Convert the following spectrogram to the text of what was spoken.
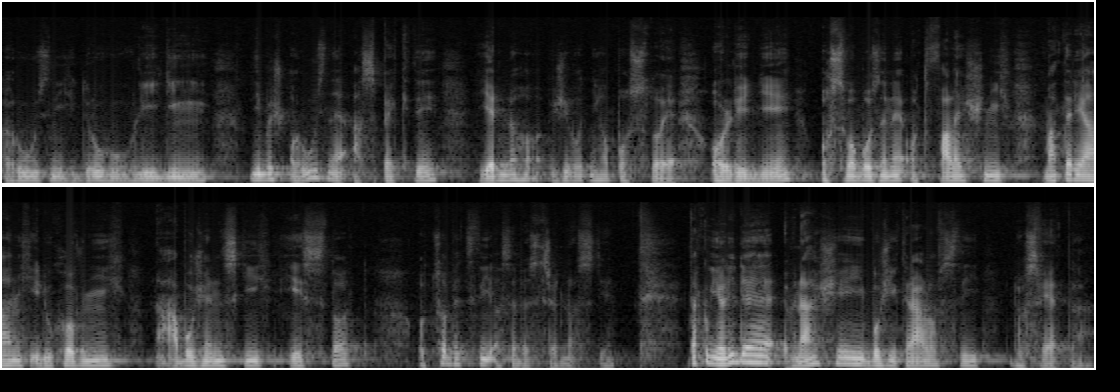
různých druhů lidí, nebož o různé aspekty jednoho životního postoje, o lidi osvobozené od falešných materiálních i duchovních náboženských jistot, od sobectví a sebestřednosti. Takoví lidé vnášejí Boží království do světa.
